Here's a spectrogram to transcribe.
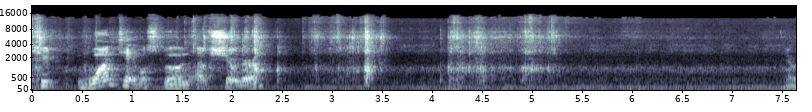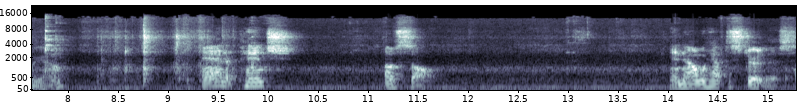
two, one tablespoon of sugar, there we go, and a pinch of salt. And now we have to stir this.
